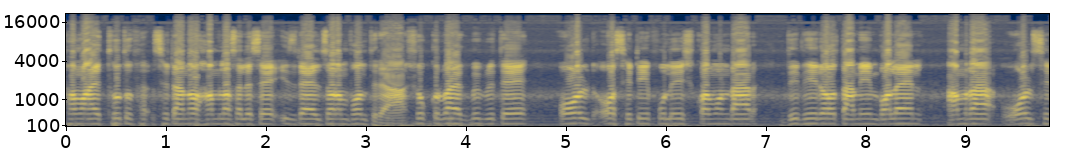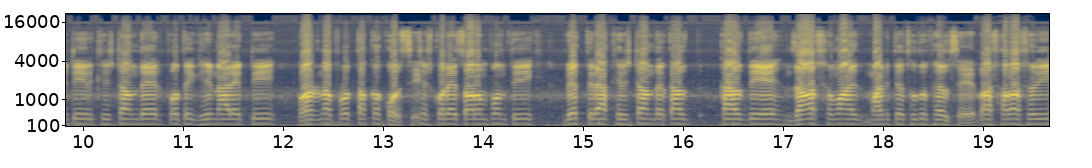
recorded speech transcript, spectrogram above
সময় থুতু ছিটানো হামলা চালিয়েছে ইসরায়েল চরমপন্থীরা। শুক্রবার এক বিবৃতিতে ওল্ড ও সিটি পুলিশ কমান্ডার দিভিরো তামিম বলেন, আমরা ওল্ড সিটির খ্রিস্টানদের প্রতি ঘৃণার একটি ঘটনা প্রত্যক্ষ করছি। বিশেষ করে চরমপন্থী ব্যক্তিরা খ্রিস্টানদের কাজ কাজ দিয়ে যাওয়ার সময় মাটিতে থুতু ফেলছে বা সরাসরি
